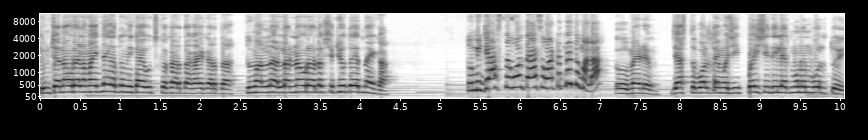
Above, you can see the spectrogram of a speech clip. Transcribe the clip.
तुमच्या नवऱ्याला माहीत नाही का तुम्ही काय उचक करता काय करता? तुम्हाला न- नवऱ्यावर लक्ष ठेवता येत नाही का? तुम्ही जास्त बोलताय असं वाटत नाही तुम्हाला? हो मॅडम जास्त बोलताय म्हणजे पैसे दिलेत म्हणून बोलतोय.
